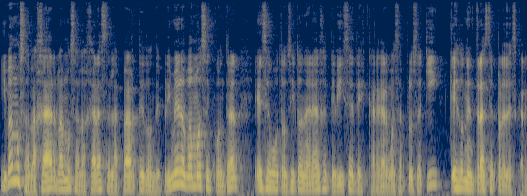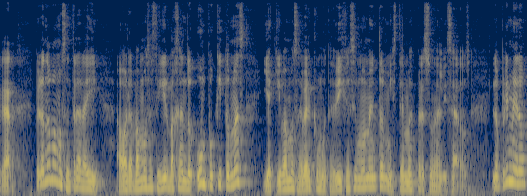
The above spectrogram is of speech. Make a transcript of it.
y vamos a bajar, vamos a bajar hasta la parte donde primero vamos a encontrar ese botoncito naranja que dice descargar WhatsApp Plus aquí, que es donde entraste para descargar. Pero no vamos a entrar ahí, ahora vamos a seguir bajando un poquito más y aquí vamos a ver como te dije hace un momento mis temas personalizados. Lo primero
